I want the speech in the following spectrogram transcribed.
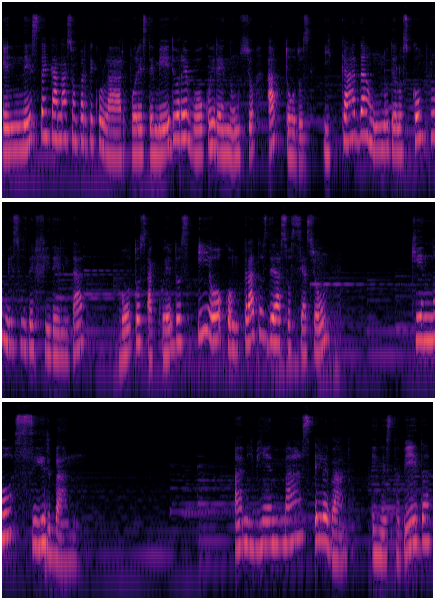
En esta encarnación particular, por este medio revoco y renuncio a todos y cada uno de los compromisos de fidelidad, votos, acuerdos y o contratos de asociación que no sirvan a mi bien más elevado en esta vida,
